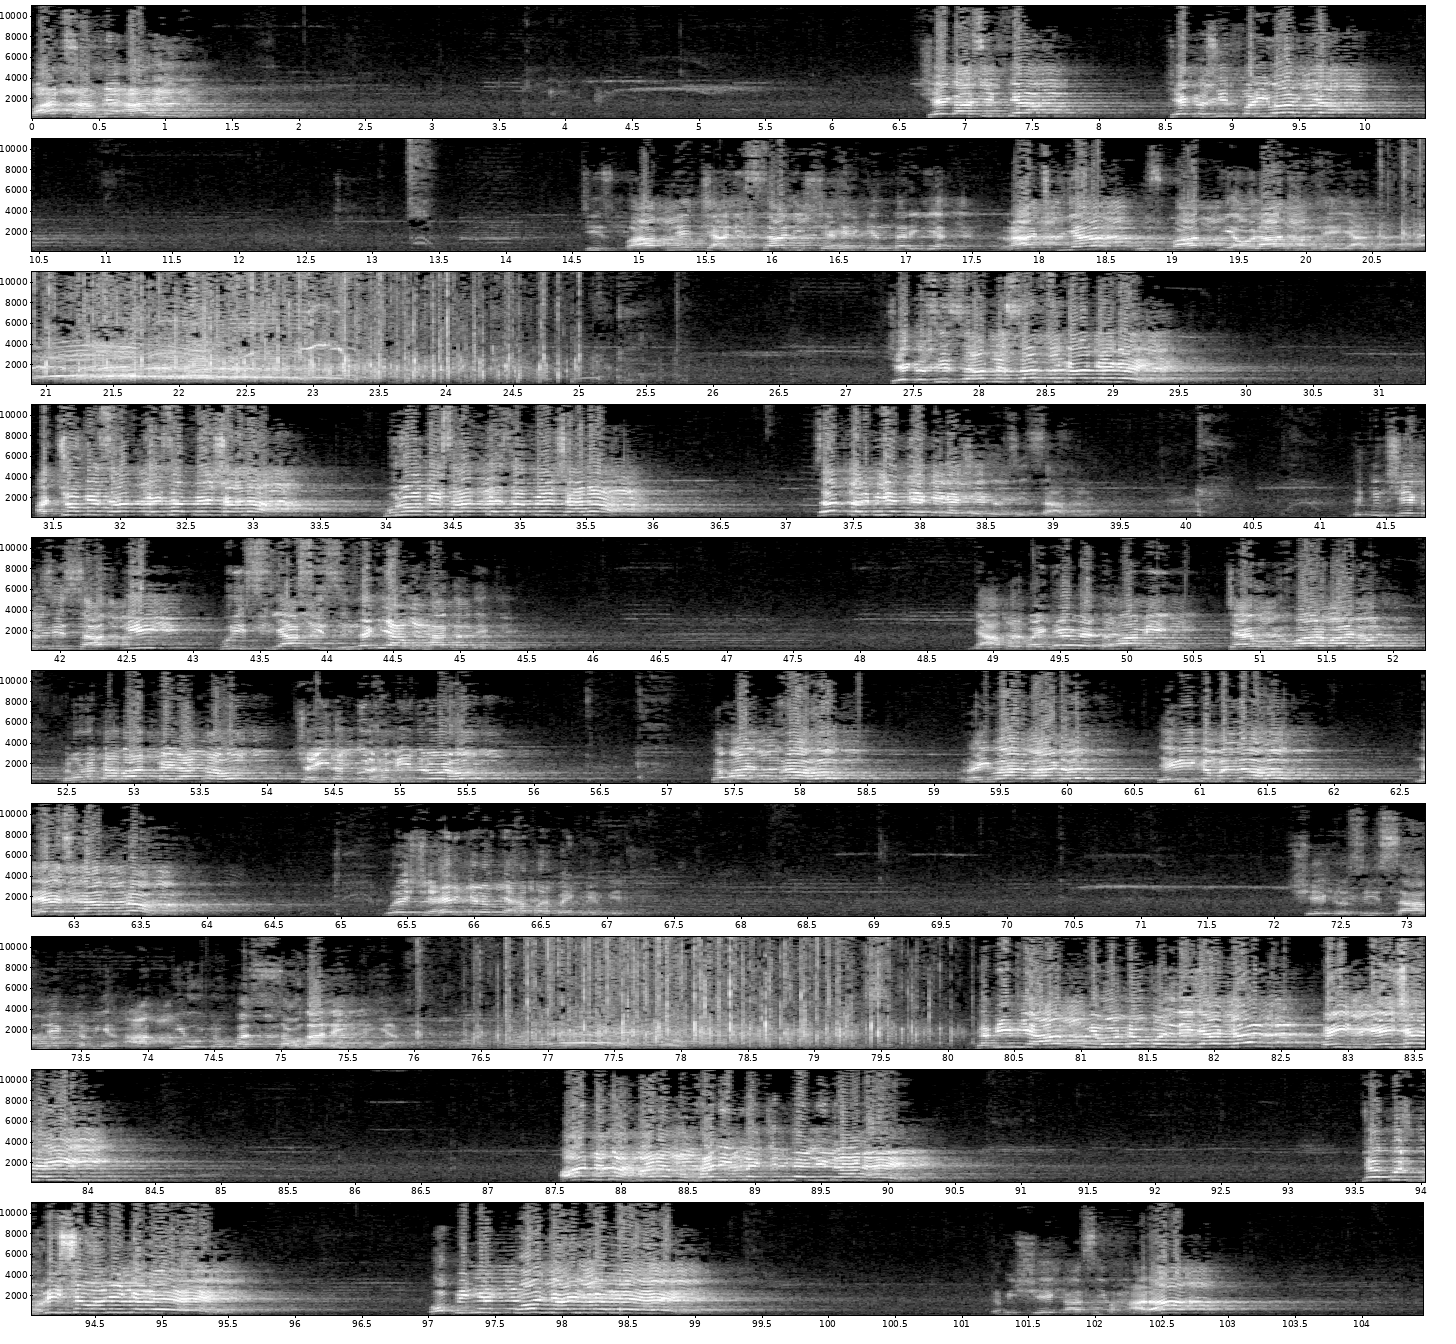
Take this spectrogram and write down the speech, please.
बात सामने आ रही है। शेख आसिफ क्या? शेख रशीद परिवार क्या? जिस बाप ने 40 साल इस शहर के अंदर राज किया, उस बाप की औलाद हम है, याद रखें शेख रशीद साहब ने सब सिखा के गए। अच्छों के साथ कैसा पेश आना, बुरों के साथ कैसा पेश आना, सब तरबियत दे के गए शेख रशीद साहब ने। लेकिन शेख रशीद साहब की पूरी सियासी ज़िंदगी आप उठाकर देखिए। यहाँ पर बैठे हुए तमाम ही चाहे वो गुरुवार वार्ड हो, रौनकाबाद का इलाका हो, शहीद अब्दुल हमीद रोड हो कमालपुरा हो, रविवार वार्ड हो, देवी का मल्ला हो, नया इस्लामपुरा हो। पूरे शहर के लोग यहाँ पर बैठे हुए थे। शेख रशीद साहब ने कभी आपकी वोटों का सौदा नहीं किया। कभी भी आपकी वोटों को ले जाकर कहीं बेचा नहीं। और न तो हमारे मुखालिफ में जितने लीडरान है, जो कुछ भविष्यवाणी कर रहे हैं ओपिनियन पोल जारी कर रहे हैं, कभी शेख आसिफ हारा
